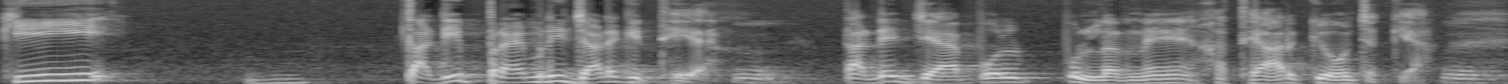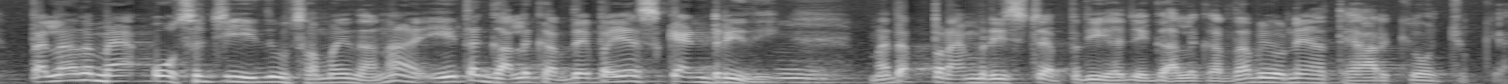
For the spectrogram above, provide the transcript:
ਕਿ ਤੁਹਾਡੀ ਪ੍ਰਾਇਮਰੀ ਜੜ ਕਿੱਥੇ ਹੈ? ਤੁਹਾਡੇ ਜੈਪੁਲ ਭੁੱਲਰ ਨੇ ਹਥਿਆਰ ਕਿਉਂ ਚੱਕਿਆ? ਪਹਿਲਾਂ ਤਾਂ ਮੈਂ ਉਸ ਚੀਜ਼ ਨੂੰ ਸਮਝਦਾ ਨਾ ਇਹ ਤਾਂ ਗੱਲ ਕਰਦੇ ਪਏ ਆ ਸੈਕੰਡਰੀ ਦੀ। ਮੈਂ ਤਾਂ ਪ੍ਰਾਇਮਰੀ ਸਟੈਪ ਦੀ ਹਜੇ ਗੱਲ ਕਰਦਾ ਵੀ ਉਹਨੇ ਹਥਿਆਰ ਕਿਉਂ ਚੁੱਕਿਆ।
